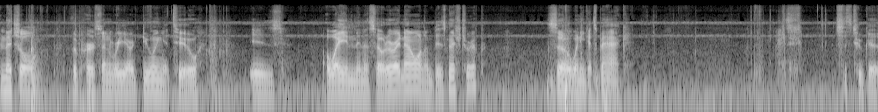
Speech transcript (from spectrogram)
Mitchell, the person we are doing it to, is away in Minnesota right now on a business trip. So when he gets back, It's just too good.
